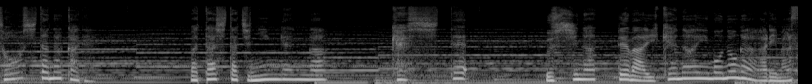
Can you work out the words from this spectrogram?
そうした中で私たち人間が決して失ってはいけないものがあります。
